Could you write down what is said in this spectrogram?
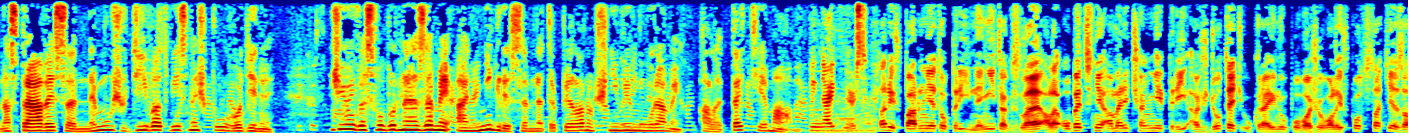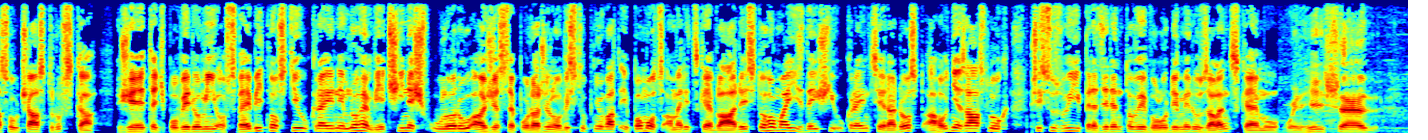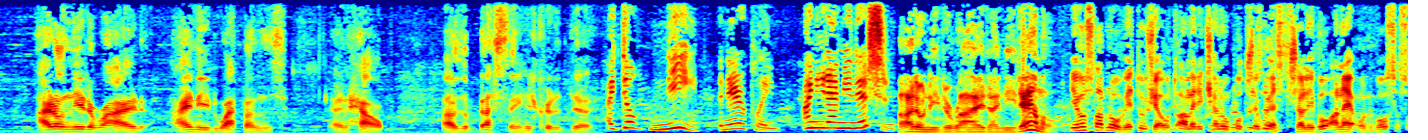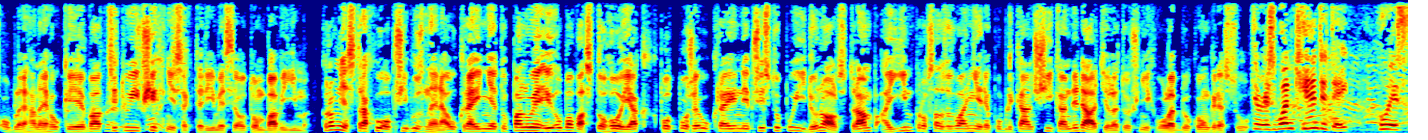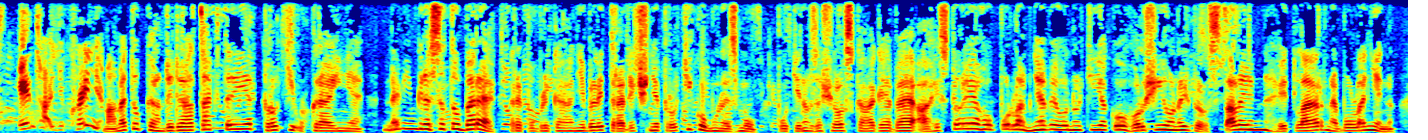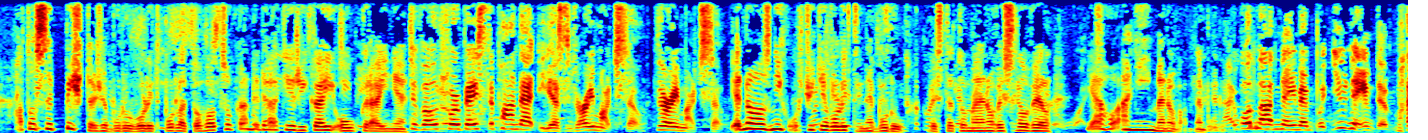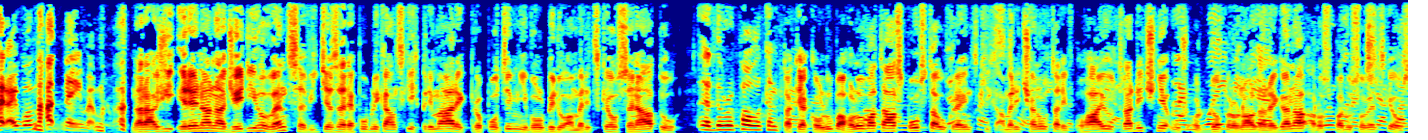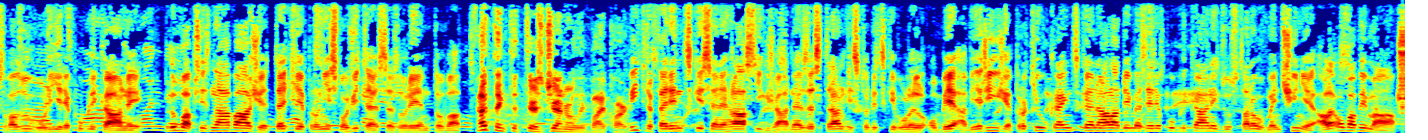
Na zprávy se nemůžu dívat víc než půl hodiny. Žiju ve svobodné zemi a nikdy jsem netrpěla nočními můrami, ale teď je mám. Tady v Parmě to prý není tak zlé, ale obecně američani prý až doteď Ukrajinu považovali v podstatě za součást Ruska. Že je teď povědomí o své bytnosti Ukrajiny mnohem větší než v únoru a že se podařilo vystupňovat i pomoc americké vlády, z toho mají zdejší Ukrajinci radost a hodně zásluh přisuzují prezidentovi Volodymyru Zelenskému. I don't need a ride, I need weapons and help was the best thing he could have done. I don't need an airplane. I need ammunition. I don't need a ride, I need ammo. Jeho slavnou větu, že od Američanů potřebuje střelivo a ne odvoz z obléhaného Kyjeva, citují všichni, se kterými se o tom bavím. Kromě strachu o příbuzné na Ukrajině tu panuje i obava z toho, jak k podpoře Ukrajiny přistupují Donald Trump a jím prosazovaní republikánští kandidáti letošních voleb do kongresu. Máme tu kandidáta, který je proti Ukrajině. Nevím, kde se to bere. Republikáni byli tradičně proti komunismu. Putin vzešel z KGB a historie ho podle mě vyhodnotí jako horšího, než byl Stalin, Hitler nebo Lenin. A to si pište, že budu volit podle toho, co kandidáti říkají o Ukrajině. Jednoho z nich určitě volit nebudu. Vy jste to jméno vyslovil. Já ho ani jmenovat nebudu. Naráží Irena na J.D.ho Vence, vítěze republikánských primárek pro podzimní volby do amerického senátu. Tak jako Luba Holovatá, spousta ukrajinských američanů tady v Ohio tradičně už od dob Ronalda Reagana a rozpadu Sovětského svazu volí republikány. Luba přiznává, že teď je pro ní složité se zorientovat. Peter Ferinsky se nehlásí k žádné ze stran, historicky volil obě a věří, že protiukrajinské nálady mezi republikány zůstanou v menšině, ale obavy má.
